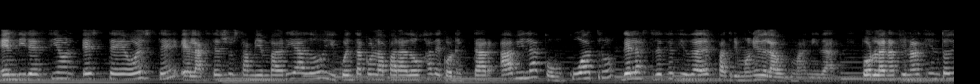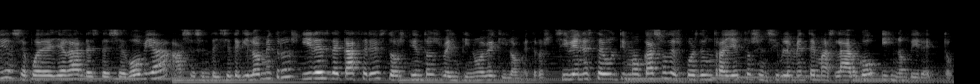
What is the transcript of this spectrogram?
En dirección este-oeste, el acceso es también variado y cuenta con la paradoja de conectar Ávila con cuatro de las 13 ciudades patrimonio de la humanidad. Por la Nacional 110 se puede llegar desde Segovia a 67 kilómetros y desde Cáceres 229 kilómetros, si bien este último caso después de un trayecto sensiblemente más largo y no directo.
